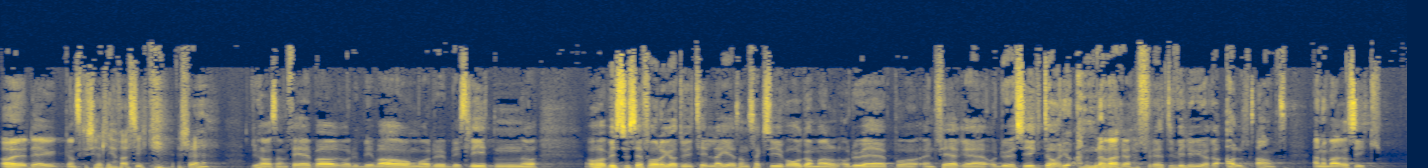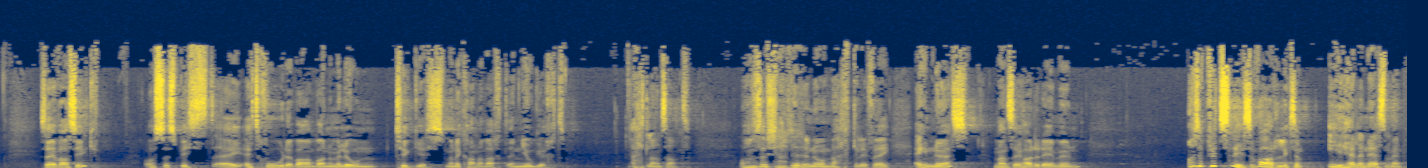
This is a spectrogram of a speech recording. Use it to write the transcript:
og det er ganske kjedelig å være syk. ikke det? Du har sånn feber, og du blir varm, og du blir sliten. og og Hvis du ser for deg at du i tillegg er sånn 6-7 år gammel og du er på en ferie og du er syk, da er det jo enda verre. For du vil jo gjøre alt annet enn å være syk. Så jeg var syk, og så spiste jeg Jeg tror det var en vannmelon-tyggis, men det kan ha vært en yoghurt. Et eller annet sånt. Og så skjedde det noe merkelig, for jeg, jeg nøs mens jeg hadde det i munnen. Og så plutselig så var det liksom i hele nesen min.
